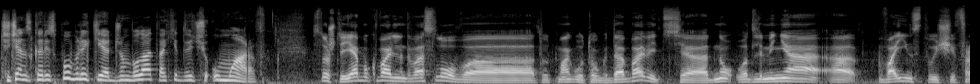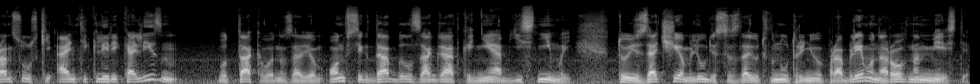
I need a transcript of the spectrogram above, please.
Чеченской Республики Джамбулат Вахидович Умаров. Слушайте, я буквально два слова а, тут могу только добавить. А, ну, вот для меня воинствующий французский антиклерикализм вот так его назовем, он всегда был загадкой, необъяснимой. То есть зачем люди создают внутреннюю проблему на ровном месте?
